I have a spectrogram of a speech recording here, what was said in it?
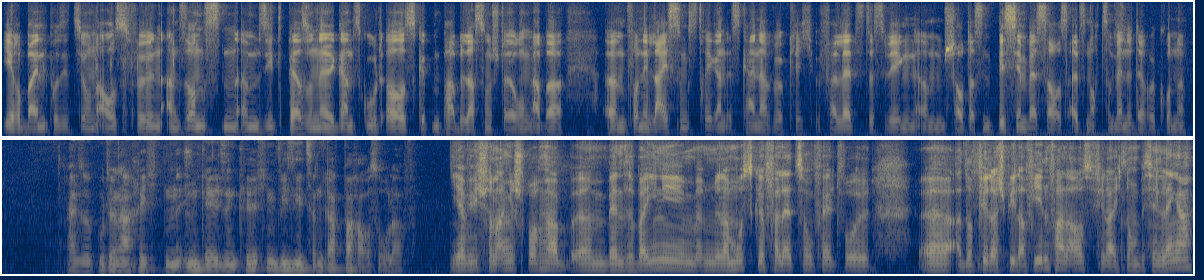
ihre beiden Positionen ausfüllen. Ansonsten ähm, sieht personell ganz gut aus, es gibt ein paar Belastungssteuerungen, aber ähm, von den Leistungsträgern ist keiner wirklich verletzt. Deswegen ähm, schaut das ein bisschen besser aus als noch zum Ende der Rückrunde. Also gute Nachrichten in Gelsenkirchen. Wie sieht es in Gladbach aus, Olaf? Ja, wie ich schon angesprochen habe, ähm, Benzebaini mit einer Muskelverletzung fällt wohl, äh, also für das Spiel auf jeden Fall aus, vielleicht noch ein bisschen länger.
